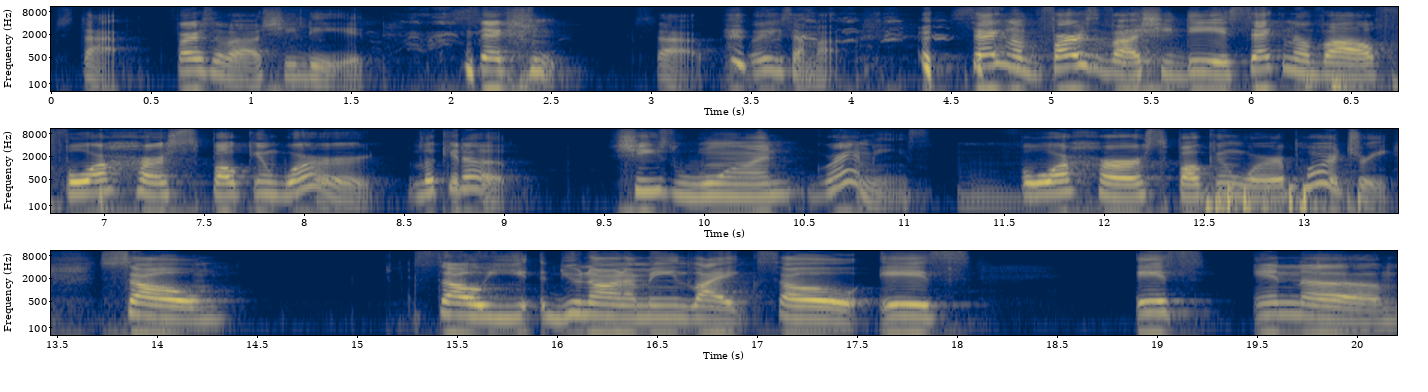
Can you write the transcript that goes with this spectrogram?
stop. First of all, she did. Second, stop. What are you talking about? Second of first of all, she did. Second of all, for her spoken word, look it up. She's won Grammys mm. for her spoken word poetry. So, so you, you know what I mean? Like, so it's it's in the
